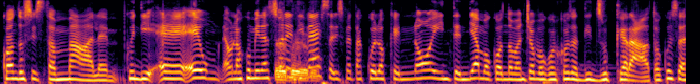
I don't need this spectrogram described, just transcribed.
quando si sta male. Quindi è, è, un, è una combinazione è diversa rispetto a quello che noi intendiamo quando mangiamo qualcosa di zuccherato. Questa,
